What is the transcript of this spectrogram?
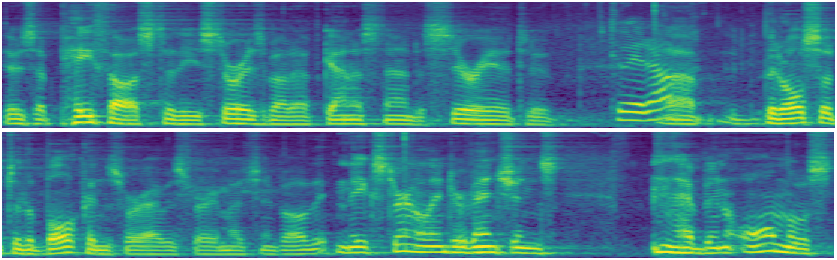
there's a pathos to these stories about Afghanistan to Syria to to Iraq, uh, but also to the Balkans, where I was very much involved. And the external interventions have been almost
